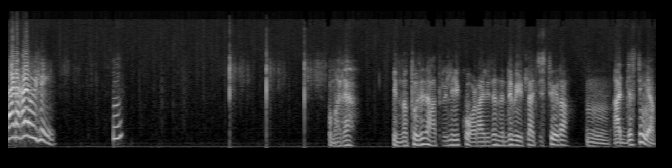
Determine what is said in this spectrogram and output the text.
നടക്കണ വീട്ടിലേ കുമാര ഇന്നത്തെ ഒരു രാത്രിയിൽ ഈ കോടാലിനെ നിന്റെ വീട്ടിൽ അഡ്ജസ്റ്റ് ചെയ്യടാ. അഡ്ജസ്റ്റ് ചെയ്യാം.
